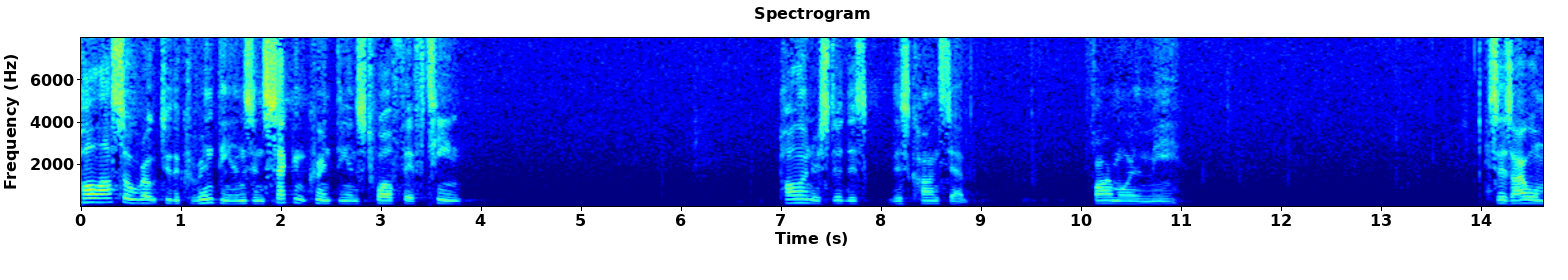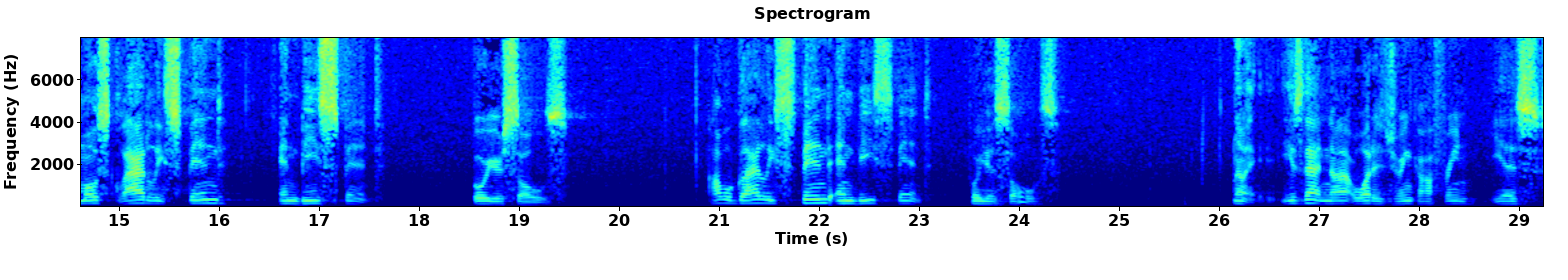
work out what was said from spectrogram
Paul also wrote to the Corinthians in 2 Corinthians 12:15. Paul understood this, this concept far more than me. He says, I will most gladly spend and be spent for your souls. I will gladly spend and be spent for your souls. Now, is that not what a drink offering is?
